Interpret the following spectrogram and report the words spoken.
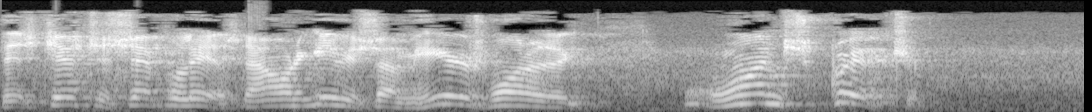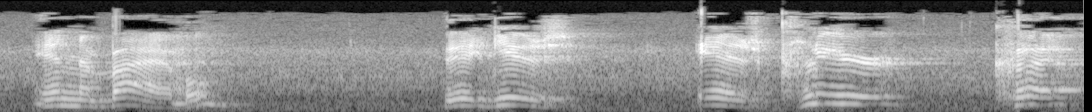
that's just as simple as. Now I want to give you something. Here's one of the one Scripture in the Bible that gives as clear cut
